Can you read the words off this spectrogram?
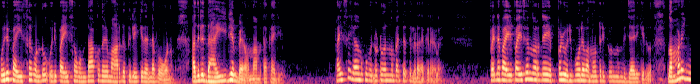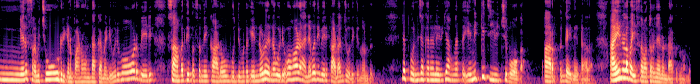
ഒരു പൈസ കൊണ്ട് ഒരു പൈസ ഉണ്ടാക്കുന്ന ഒരു മാർഗത്തിലേക്ക് തന്നെ പോകണം. അതിൽ ധൈര്യം വേണം. ഒന്നാമത്തെ കാര്യം. പൈസ ഇല്ലാതെ നമുക്ക് മുന്നോട്ട് പോകാനൊന്നും പറ്റത്തില്ല ചക്കരകളെ. പിന്നെ പൈ പൈസ എന്ന് പറഞ്ഞാൽ എപ്പോഴും ഒരുപോലെ വന്നുകൊണ്ടിരിക്കുമെന്നും വിചാരിക്കരുത്. നമ്മളിങ്ങനെ ശ്രമിച്ചുകൊണ്ടിരിക്കണം പണം ഉണ്ടാക്കാൻ വേണ്ടി. ഒരുപാട് പേര് സാമ്പത്തിക പ്രതിസന്ധിയും കടവും ബുദ്ധിമുട്ടൊക്കെ എന്നോട് തന്നെ ഒരുപാട് അനവധി പേര് കടം ചോദിക്കുന്നുണ്ട്. എന്റെ പൊന്നുചക്കരകൾ എനിക്ക് അങ്ങനത്തെ എനിക്ക് ജീവിച്ചു പോകാം. ആർത്തും കൈ നീട്ടാതെ. അതിനുള്ള പൈസ മാത്രം ഞാൻ ഉണ്ടാക്കുന്നുള്ളൂ.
